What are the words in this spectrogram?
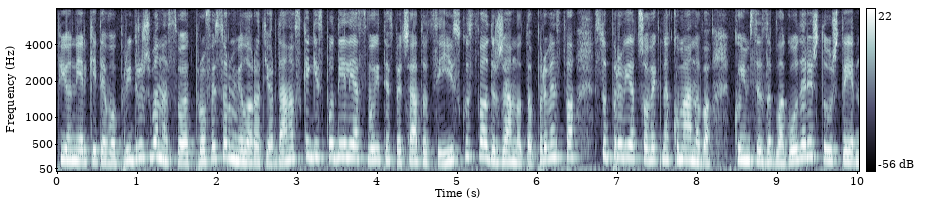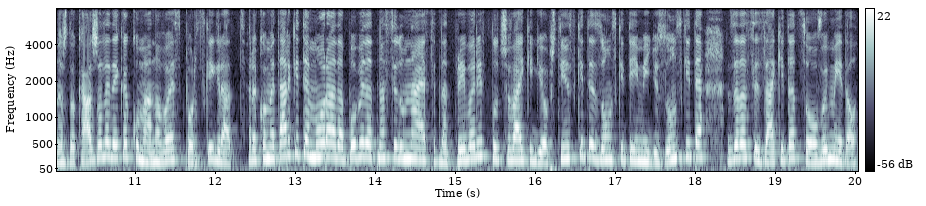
Пионерките во придружба на својот професор Милорад Јордановски ги споделија своите впечатоци и искуства од државното првенство со првиот човек на Куманово, кој им се заблагодари што уште еднаш докажале дека Куманово е спортски град. Ракометарките мораа да победат на 17 надпревари, вклучувајќи ги општинските, зонските и меѓузонските, за да се закитат со овој медал.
